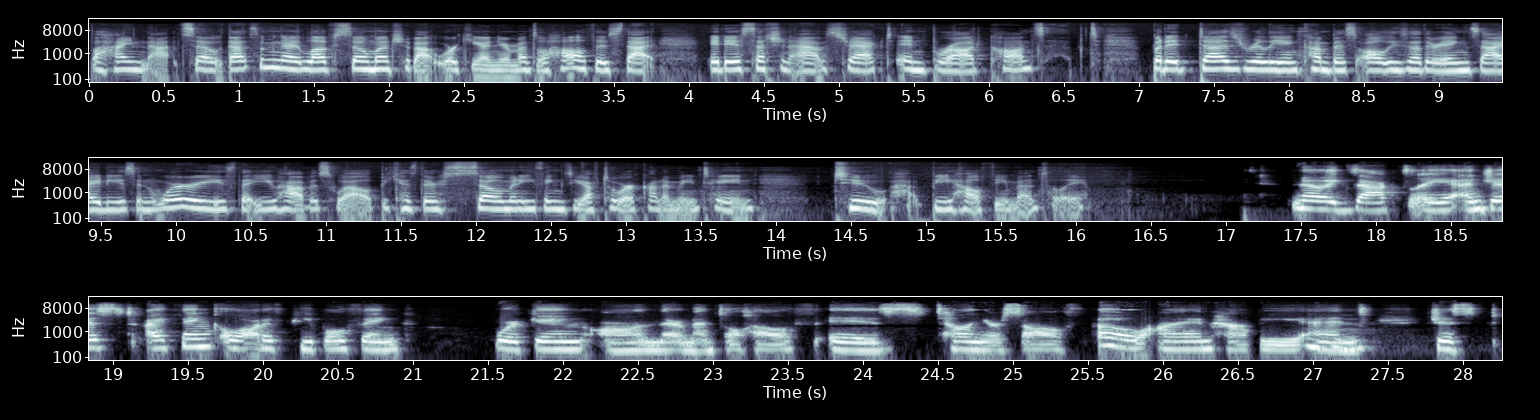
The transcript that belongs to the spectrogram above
behind that. So that's something I love so much about working on your mental health is that it is such an abstract and broad concept but it does really encompass all these other anxieties and worries that you have as well because there's so many things you have to work on and maintain to be healthy mentally. No, exactly. And just, I think a lot of people think working on their mental health is telling yourself, oh, I'm happy, mm-hmm. and just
